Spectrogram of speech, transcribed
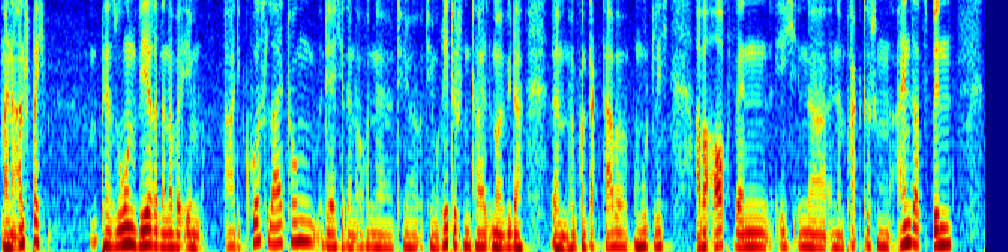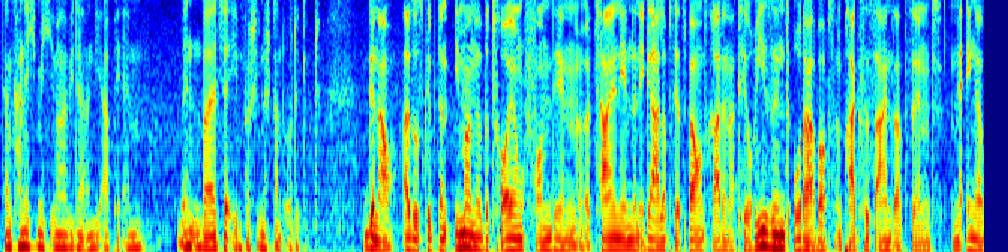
meine Ansprechperson wäre dann aber eben ah, die Kursleitung, der ich ja dann auch in der The theoretischen Teil immer wieder ähm, Kontakt habe, vermutlich. Aber auch wenn ich in, einer, in einem praktischen Einsatz bin, dann kann ich mich immer wieder an die APM wenden, weil es ja eben verschiedene Standorte gibt. Genau, also es gibt dann immer eine Betreuung von den äh, Teilnehmenden, egal ob sie jetzt bei uns gerade in der Theorie sind oder aber ob sie im Praxiseinsatz sind. Eine enge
